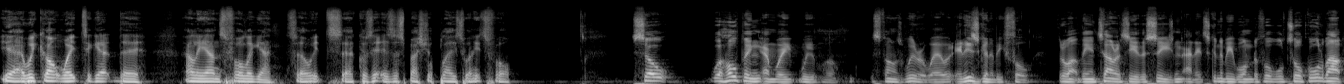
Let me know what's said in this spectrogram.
yeah, we can't wait to get the Allianz full again. So it's because it is a special place when it's full. So we're hoping, and we, we as far as we're aware, it is going to be full throughout the entirety of the season, and it's going to be wonderful. We'll talk all about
